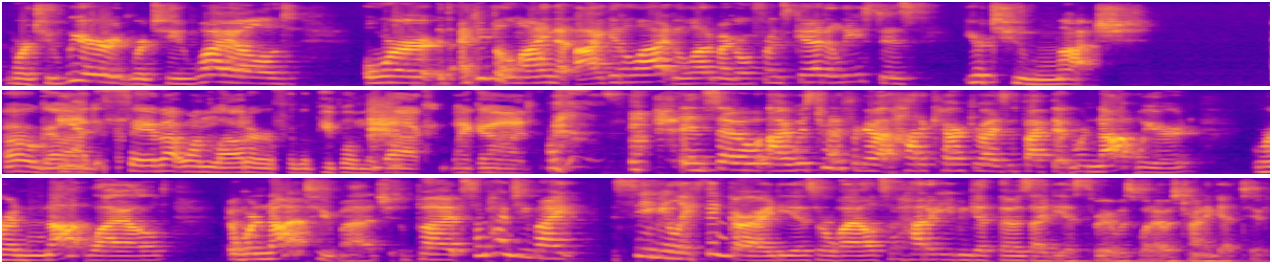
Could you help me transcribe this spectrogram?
we're too weird, we're too wild. Or I think the line that I get a lot, and a lot of my girlfriends get at least, is you're too much. Oh God, And- say that one louder for the people in the back. My God. And so I was trying to figure out how to characterize the fact that we're not weird, we're not wild, and we're not too much. But sometimes you might seemingly think our ideas are wild. So how do you even get those ideas through? Was what I was trying to get to.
